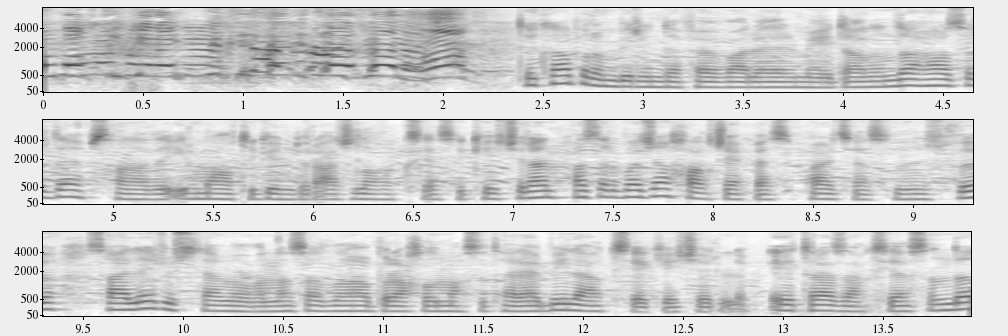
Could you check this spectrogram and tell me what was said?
olmaq üçün gərək icazə alın, ha? Dekabrın 1-də Fəvvalələr meydanında hazırda həbsxanada 26 gündür aclıq aksiyası keçirən Azərbaycan Xalq Cəbhəsi partiyasının üzvü Salih Rüstəmovun azadlığa buraxılması tələbi ilə aksiya keçirilib. Etiraz aksiyasında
